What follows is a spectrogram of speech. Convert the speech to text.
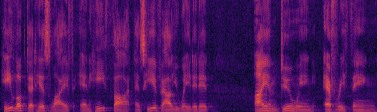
He looked at his life and he thought, as he evaluated it, I am doing everything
